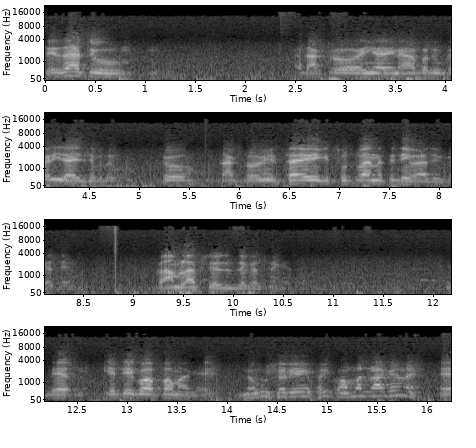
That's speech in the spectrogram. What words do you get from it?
તે સાચું. ડાક્ટરો અહીંયા આવીને આ બધું કરી જાય છે બધું. તો ડાક્ટરો થઈ કે છૂટવા નથી દેવા જેવું કે છે. કામ લાગશે જગત ને એટલે એ ટેકો આપવા માંગે. નવું શરીર ફરી કોમન લાગે ને. એ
